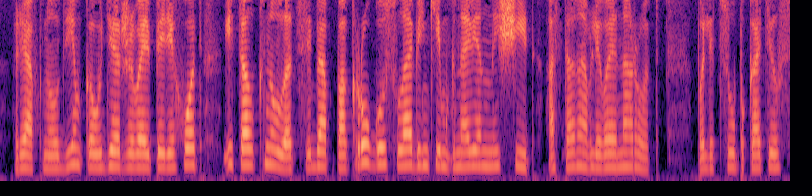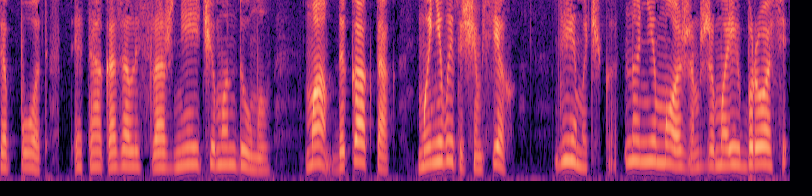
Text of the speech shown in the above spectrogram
— рявкнул Димка, удерживая переход, и толкнул от себя по кругу слабенький мгновенный щит, останавливая народ. По лицу покатился пот. Это оказалось сложнее, чем он думал. «Мам, да как так? Мы не вытащим всех!» «Димочка, ну не можем же мы их бросить!»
